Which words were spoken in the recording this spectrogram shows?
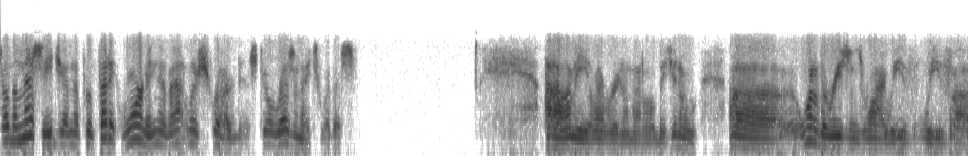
So the message and the prophetic warning of Atlas Shrugged still resonates with us. Uh, let me elaborate on that a little bit. You know, uh, one of the reasons why we've we've uh,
